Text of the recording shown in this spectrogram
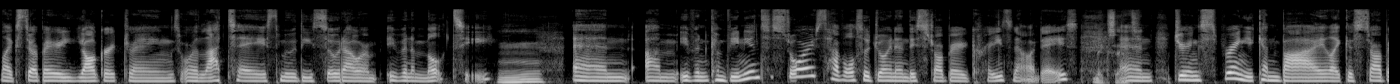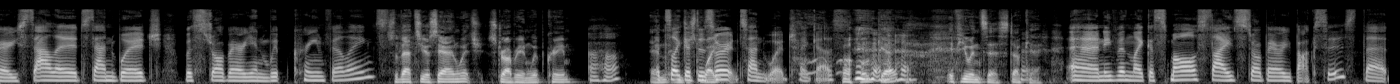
like strawberry yogurt drinks or latte, smoothie, soda, or even a milk tea. And um, even convenience stores have also joined in this strawberry craze nowadays. Makes sense. And during spring, you can buy like a strawberry salad sandwich with strawberry and whipped cream fillings. So that's your sandwich, strawberry and whipped cream. Uh huh. It's like a dessert sandwich, I guess. Oh, okay, if you insist. Okay. and even like a small size strawberry boxes that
